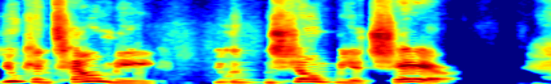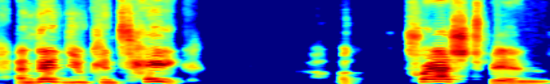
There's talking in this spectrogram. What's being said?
you can tell me, you can show me a chair, and then you can take a trash bin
